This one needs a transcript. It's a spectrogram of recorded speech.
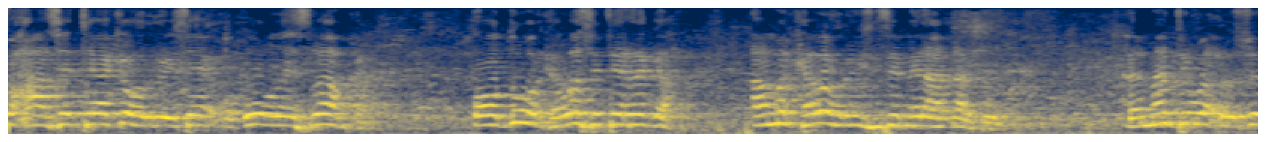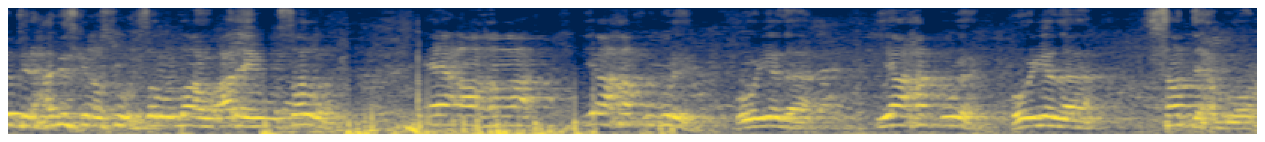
waxaase taa ka horraysay xuquuqda islaamka oo dumarka la sitay ragga ama kala horraysiisay meelaha qaarkood. Dhammaantiin waa xusuusan jira xadiiskii rasuulka sala allahu calayhi wasalam ee ahaa yaa xaq ugu leh hooyadaa yaa xaq u leh hooyadaa saddex goor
